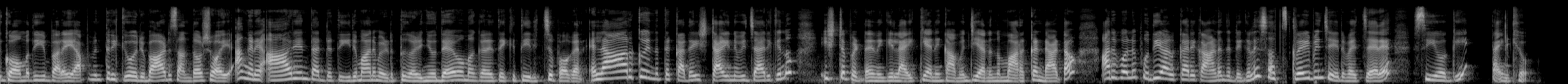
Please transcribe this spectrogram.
ഗോമതിയും പറയും. അപ്പം ഇത്രയ്ക്ക് ഒരുപാട് സന്തോഷമായി. അങ്ങനെ ആര്യൻ തന്റെ തീരുമാനം എടുത്തു കഴിഞ്ഞു. ദേവമംഗലത്തേക്ക് തിരിച്ചു പോകാൻ. എല്ലാവർക്കും ഇന്നത്തെ കഥ ഇഷ്ടമായി എന്ന് വിചാരിക്കുന്നു. ഇഷ്ടപ്പെട്ടെങ്കിൽ ലൈക്ക് ചെയ്യാനും കമന്റ് ചെയ്യാനൊന്നും മറക്കണ്ട കേട്ടോ. അതുപോലെ പുതിയ ആൾക്കാർ കാണുന്നുണ്ടെങ്കിൽ സബ്സ്ക്രൈബും ചെയ്ത് വെച്ചേരെ. സിയോഗി താങ്ക്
